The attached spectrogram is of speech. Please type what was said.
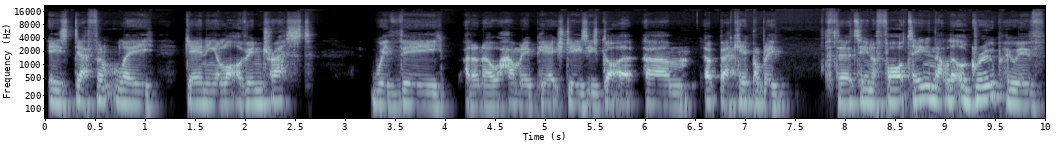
is definitely gaining a lot of interest with the I don't know how many PhDs he's got at, um, at Beckett, probably thirteen or fourteen in that little group who have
